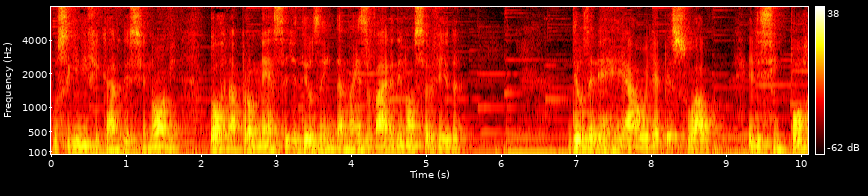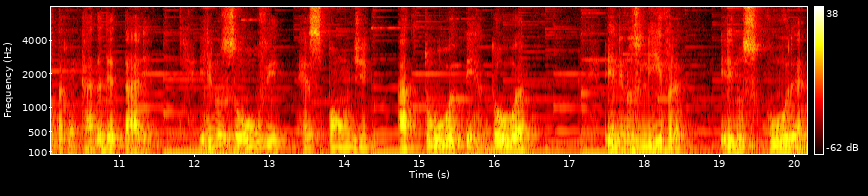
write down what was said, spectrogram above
o significado desse nome torna a promessa de Deus ainda mais válida em nossa vida. Deus ele é real, ele é pessoal, ele se importa com cada detalhe. Ele nos ouve, responde, atua, perdoa. Ele nos livra, ele nos cura,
